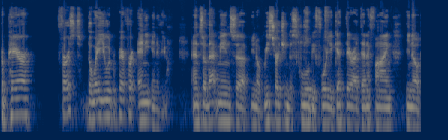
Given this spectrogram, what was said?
prepare first the way you would prepare for any interview. And so that means, uh, you know, researching the school before you get there, identifying, you know,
